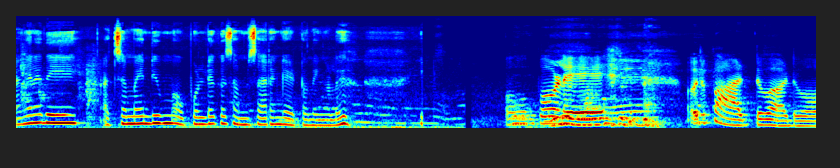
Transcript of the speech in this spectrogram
അങ്ങനെ ദേ അച്ഛമ്മേന്റെയും ഓപ്പോളിന്റെ ഒക്കെ സംസാരം കേട്ടോ നിങ്ങൾ ഓപ്പോളേ ഒരു പാട്ട് പാടുവോ?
